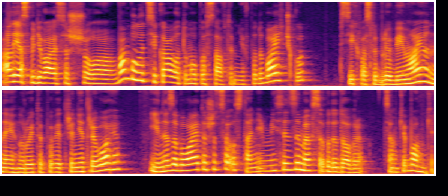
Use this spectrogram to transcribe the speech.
Але я сподіваюся, що вам було цікаво, тому поставте мені вподобайку. Всіх вас люблю, обіймаю, не ігноруйте повітряні тривоги. І не забувайте, що це останній місяць зими, все буде добре. Цямки-бомки.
